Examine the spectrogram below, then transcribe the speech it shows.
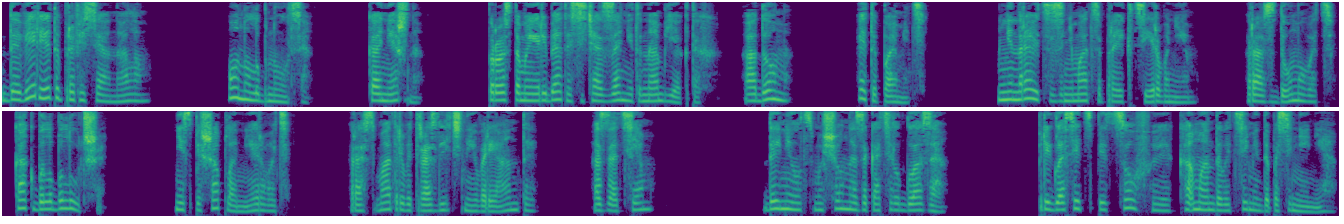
Доверь это профессионалам. Он улыбнулся. Конечно. Просто мои ребята сейчас заняты на объектах, а дом — это память. Мне нравится заниматься проектированием, раздумывать, как было бы лучше, не спеша планировать, рассматривать различные варианты, а затем... Дэниел смущенно закатил глаза. Пригласить спецов и командовать ими до посинения.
